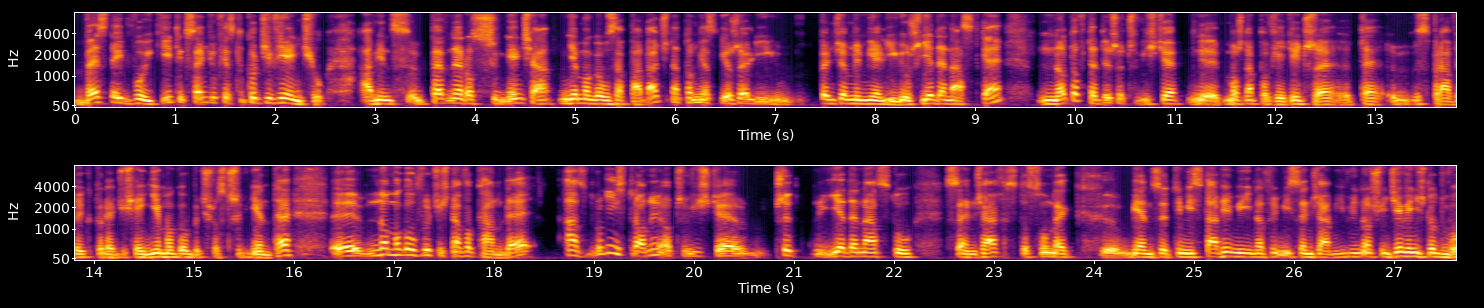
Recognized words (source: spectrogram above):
Bez tej dwójki tych sędziów jest tylko dziewięciu, a więc pewne rozstrzygnięcia nie mogą zapadać. Natomiast jeżeli będziemy mieli już jedenastkę, no to wtedy rzeczywiście e, można powiedzieć, że te sprawy, które dzisiaj nie mogą być rozstrzygnięte, e, no mogą wrócić na wokandę, a z drugiej strony oczywiście przy 11 sędziach stosunek między tymi starymi i nowymi sędziami wynosi 9 do 2,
